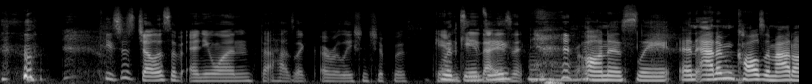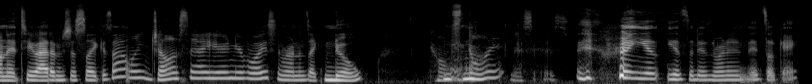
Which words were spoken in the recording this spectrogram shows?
He's just jealous of anyone that has like a relationship with Gansey, With that Gansey? isn't. Uh-huh. Honestly, and Adam calls him out on it too. Adam's just like, "Is that like jealousy I hear in your voice?" And Ronan's like, "No, it's not." yes, it is. yes, yes, it is, Ronan. It's okay.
